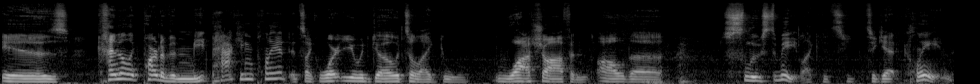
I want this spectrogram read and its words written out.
is kind of like part of a meat packing plant. It's like where you would go to like wash off and all the sluiced meat, like to get clean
